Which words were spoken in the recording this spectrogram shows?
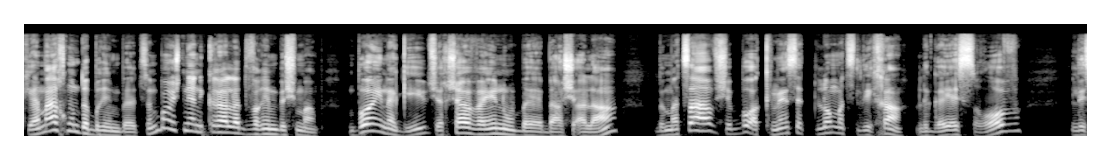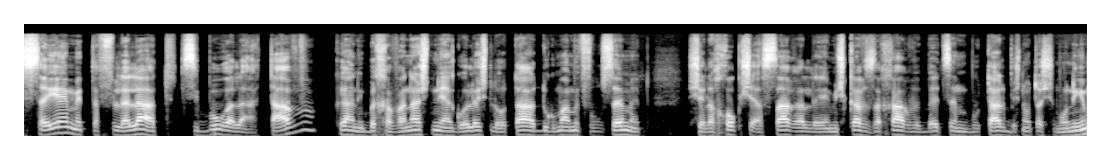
כי על מה אנחנו מדברים בעצם? בואי שנייה נקרא לדברים בשמם. בואי נגיד שעכשיו היינו בהשאלה, במצב שבו הכנסת לא מצליחה לגייס רוב, לסיים את הפללת ציבור הלהט"ב, כן, אני בכוונה שנייה גולש לאותה דוגמה מפורסמת של החוק שאסר על אה, משכב זכר ובעצם בוטל בשנות ה-80.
